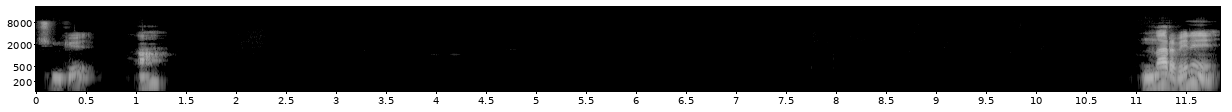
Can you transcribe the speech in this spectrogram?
Çünkü aha Bunlar beni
